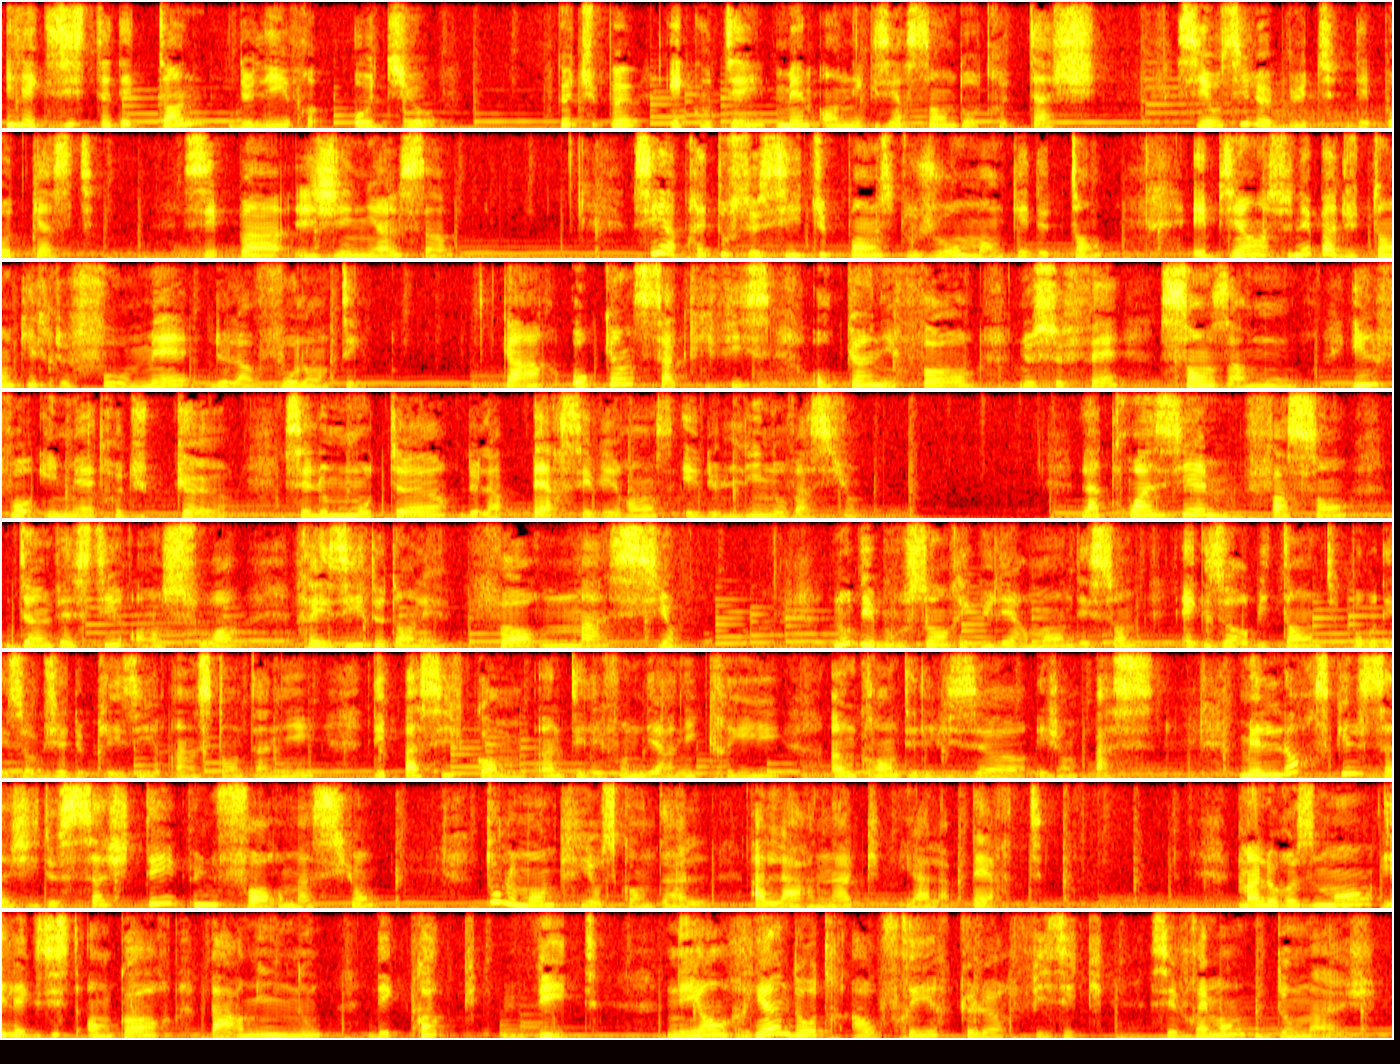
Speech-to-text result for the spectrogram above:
Il existe des tonnes de livres audio que tu peux écouter même en exerçant d'autres tâches. C'est aussi le but des podcasts. C'est pas génial ça? Si après tout ceci, tu penses toujours manquer de temps, eh bien, ce n'est pas du temps qu'il te faut, mais de la volonté. Car aucun sacrifice, aucun effort ne se fait sans amour. Il faut y mettre du cœur. C'est le moteur de la persévérance et de l'innovation. La troisième façon d'investir en soi réside dans les formations. Nous déboursons régulièrement des sommes exorbitantes pour des objets de plaisir instantané, des passifs comme un téléphone dernier cri, un grand téléviseur et j'en passe. Mais lorsqu'il s'agit de s'acheter une formation, tout le monde crie au scandale, à l'arnaque et à la perte. Malheureusement, il existe encore parmi nous des coques vides, n'ayant rien d'autre à offrir que leur physique. C'est vraiment dommage.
